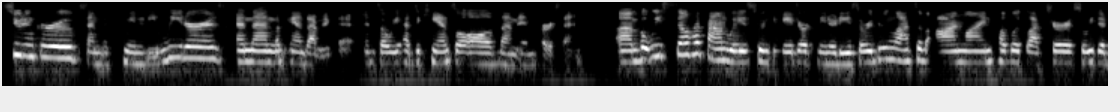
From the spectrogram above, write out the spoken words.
student groups and with community leaders. And then the pandemic hit. And so we had to cancel all of them in person. Um, but we still have found ways to engage our community. So we're doing lots of online public lectures. So we did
